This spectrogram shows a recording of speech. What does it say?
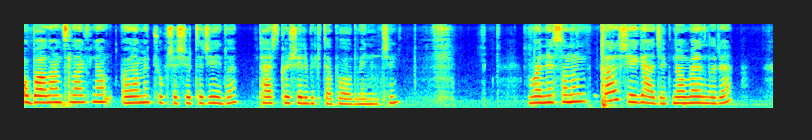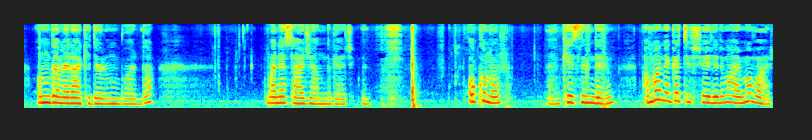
O bağlantılar falan öğrenmek çok şaşırtıcıydı. Ters köşeli bir kitap oldu benim için. Vanessa'nın da şey gelecek, novelleri. Onu da merak ediyorum bu arada. Vanessa Ercanlı gerçekten. Okunur. Yani kesin derim. Ama negatif şeyleri var mı? Var.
